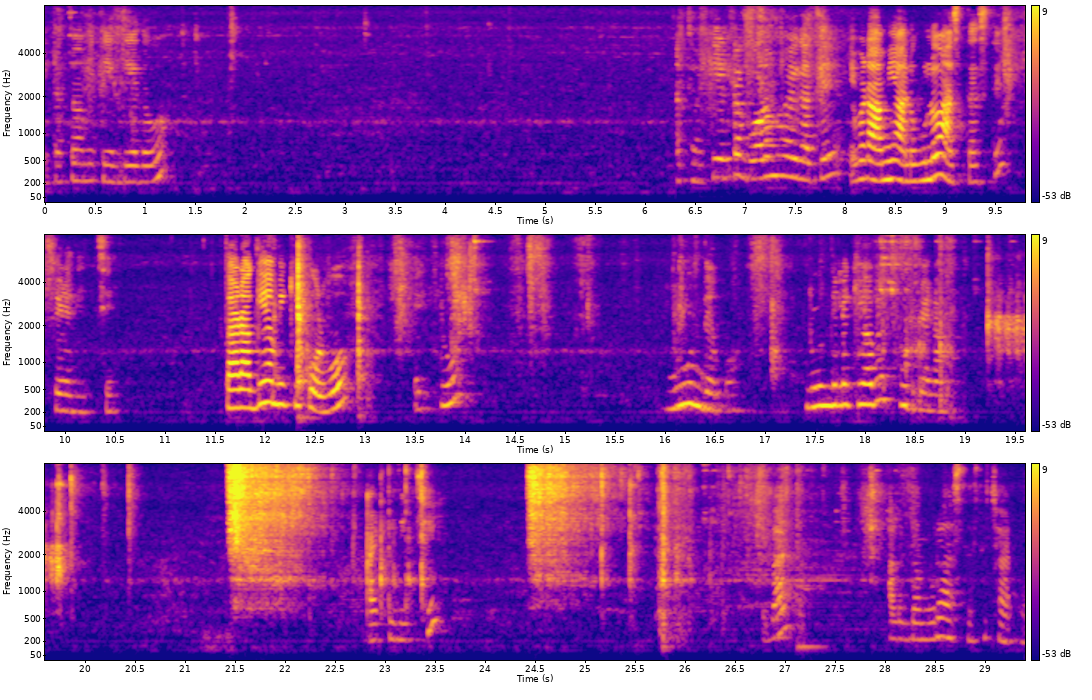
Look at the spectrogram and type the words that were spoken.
এটা তো আমি তেল দিয়ে দেবো। আচ্ছা তেলটা গরম হয়ে গেছে। এবার আমি আলুগুলো আস্তে আস্তে ছেড়ে দিচ্ছি। তার আগে আমি কি করব? একটু নুন দেব। নুন দিলে কি হবে? ফুটবে না। একটু দিচ্ছি। এবার আলুর দমগুলো আস্তে আস্তে ছাড়বো।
